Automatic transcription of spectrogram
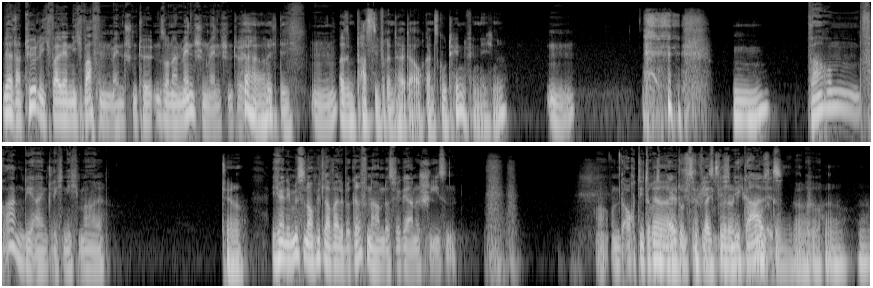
Ja, natürlich, weil ja nicht Waffen Menschen töten, sondern Menschen Menschen töten. Ja, richtig. Mhm. Also passt die Vrindheit da auch ganz gut hin, finde ich, ne? Mhm. Mhm. Warum fragen die eigentlich nicht mal? Tja. Ich meine, die müssen auch mittlerweile begriffen haben, dass wir gerne schießen. Ja, Und auch die dritte Welt uns im vielleicht Wesentlichen nicht egal ist. genug, ja, ja.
